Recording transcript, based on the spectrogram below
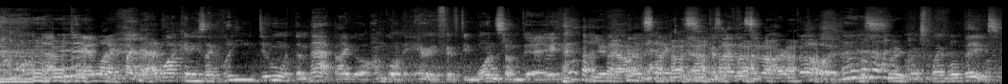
and like my dad walked in, he's like, "What are you doing with the map?" I go, "I'm going to Area 51 someday." You know, it's like because I listen to Art Bell and it's like unexplainable base.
